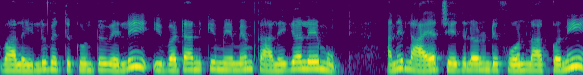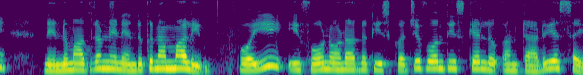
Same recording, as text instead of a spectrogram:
వాళ్ళ ఇల్లు వెతుక్కుంటూ వెళ్ళి ఇవ్వటానికి మేమేం ఖాళీగా లేము అని లాయర్ చేతిలో నుండి ఫోన్ లాక్కొని నిన్ను మాత్రం నేను ఎందుకు నమ్మాలి? పోయి ఈ ఫోన్ ఓనర్ను తీసుకొచ్చి ఫోన్ తీసుకెళ్ళు అంటాడు ఎస్ఐ.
